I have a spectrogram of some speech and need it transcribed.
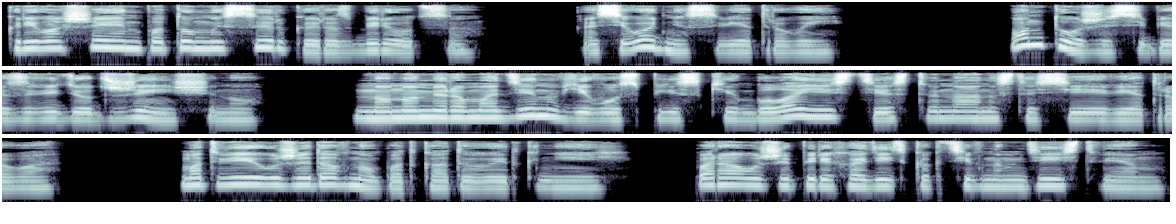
Кривошеин потом и с Иркой разберется, а сегодня с Ветровой. Он тоже себе заведет женщину, но номером один в его списке была, естественно, Анастасия Ветрова. Матвей уже давно подкатывает к ней. Пора уже переходить к активным действиям.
